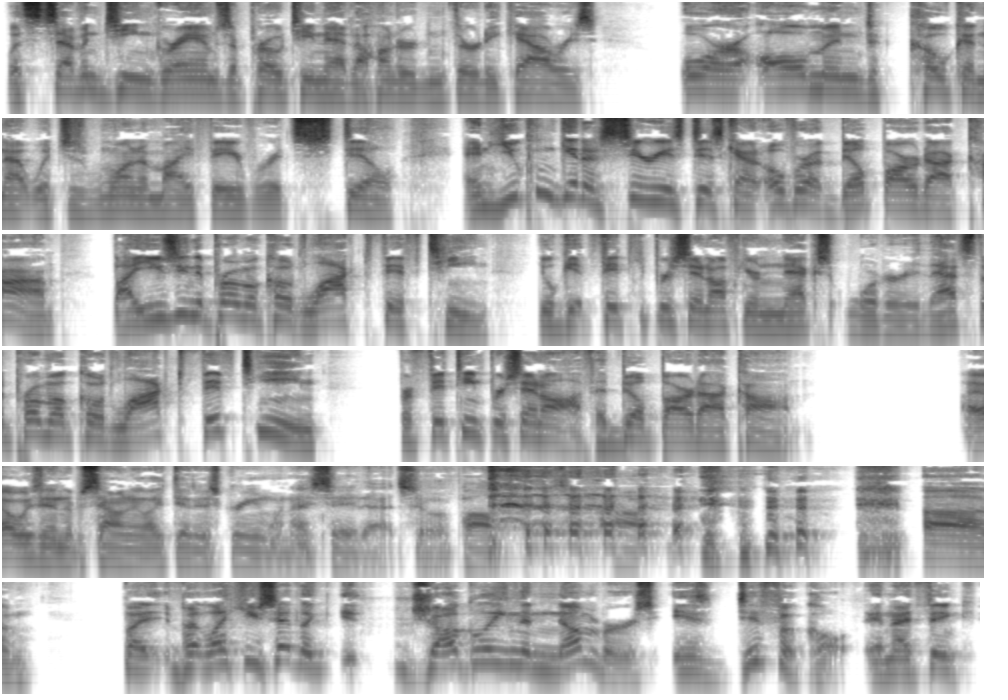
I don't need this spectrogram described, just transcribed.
with 17 grams of protein at 130 calories, or almond coconut, which is one of my favorites still. And you can get a serious discount over at builtbar.com by using the promo code LOCKED15. You'll get 50% off your next order. That's the promo code LOCKED15 for 15% off at builtbar.com. I always end up sounding like Dennis Green when I say that, so apologize. um, um, but but like you said, like it, juggling the numbers is difficult, and I think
